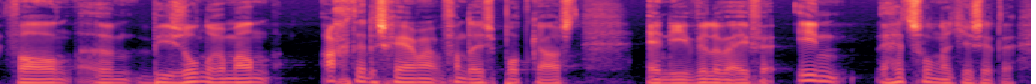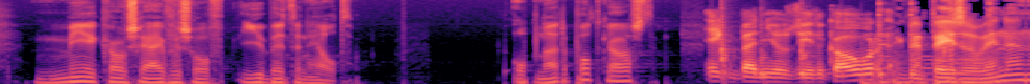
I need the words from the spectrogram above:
van een bijzondere man achter de schermen van deze podcast. En die willen we even in het zonnetje zetten. Mirko Schrijvershof, je bent een held. Op naar de podcast. Ik ben José de Kouwer. Ik ben Peter Winnen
